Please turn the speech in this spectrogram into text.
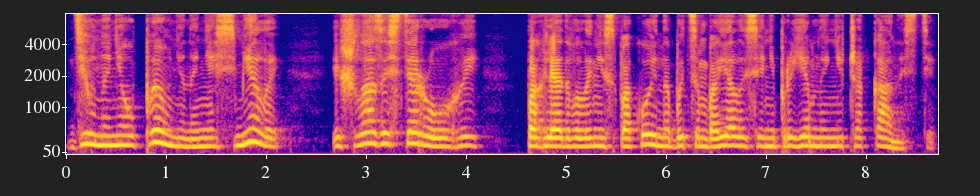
дзіўна няўпэўнена, нясмелай, ішла за сцярогай, паглядывала неспакойна, быццам баялася непрыемнай нечаканасці.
